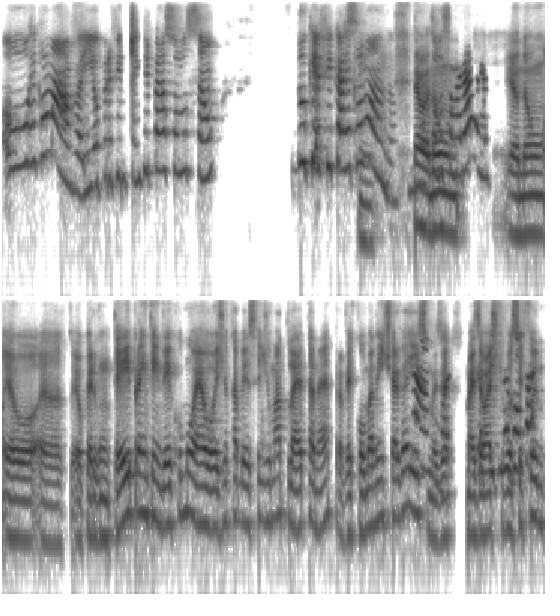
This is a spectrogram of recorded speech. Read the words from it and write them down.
ou reclamava. E eu prefiro sempre para a solução do que ficar reclamando. Sim. Não, eu não, eu não, eu, eu perguntei para entender como é hoje a cabeça de uma atleta, né, para ver como ela enxerga não, isso. Mas, mas, mas eu, eu acho que você foi,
